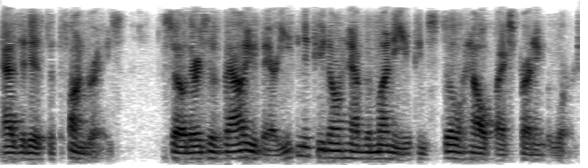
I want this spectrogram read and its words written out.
as it is to fundraise. So there's a value there. Even if you don't have the money, you can still help by spreading the word.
